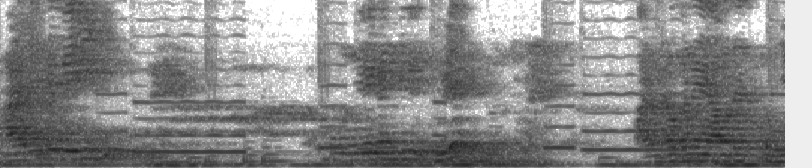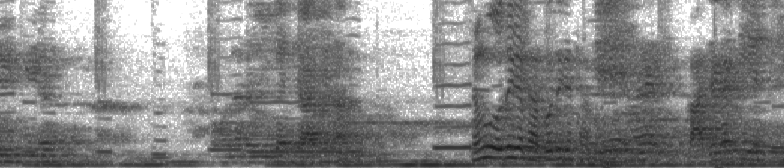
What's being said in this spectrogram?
আমি সাড়ে তিনটে বেরিয়েছি তো এখান থেকে ঘুরে আর ওখানে আমাদের সবজি বিক্রি হয় ওখানে ইউজার যাবে না শঙ্কু ওদিকে থাক ওদিকে থাক এ মানে কাছাকাছি এসছি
